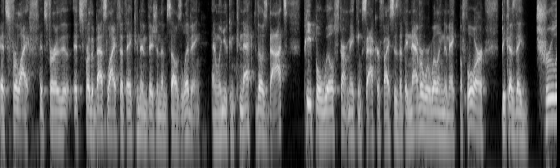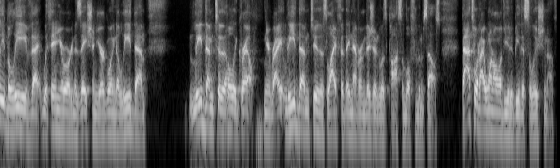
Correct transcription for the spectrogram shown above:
It's for life. It's for the it's for the best life that they can envision themselves living. And when you can connect those dots people will start making sacrifices that they never were willing to make before because they truly believe that within your organization you're going to lead them lead them to the holy grail you're right? Lead them to this life that they never envisioned was possible for themselves. That's what i want all of you to be the solution of.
